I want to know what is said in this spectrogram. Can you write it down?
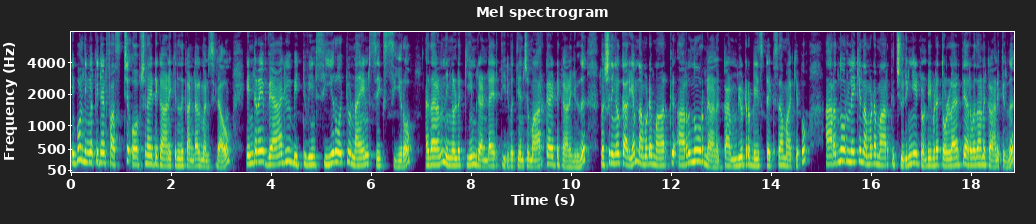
ഇപ്പോൾ നിങ്ങൾക്ക് ഞാൻ ഫസ്റ്റ് ഓപ്ഷനായിട്ട് കാണിക്കുന്നത് കണ്ടാൽ മനസ്സിലാവും. എന്റെ value between zero to nine six zero അതാണ് നിങ്ങളുടെ കീം രണ്ടായിരത്തി ഇരുപത്തിയഞ്ച് മാർക്കായിട്ട് കാണിക്കുന്നത്. പക്ഷേ നിങ്ങൾക്കറിയാം നമ്മുടെ മാർക്ക് അറുന്നൂറിനാണ്. കമ്പ്യൂട്ടർ ബേസ്ഡ് എക്സാം ആക്കിയപ്പോൾ അറുന്നൂറിലേക്ക് നമ്മുടെ മാർക്ക് ചുരുങ്ങിയിട്ടുണ്ട്. ഇവിടെ തൊള്ളായിരത്തി അറുപതാണ് കാണിക്കുന്നത്.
